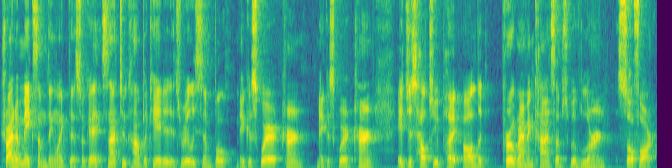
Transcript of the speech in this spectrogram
Try to make something like this, okay? It's not too complicated, it's really simple. Make a square, turn, make a square, turn. It just helps you put all the programming concepts we've learned so far.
